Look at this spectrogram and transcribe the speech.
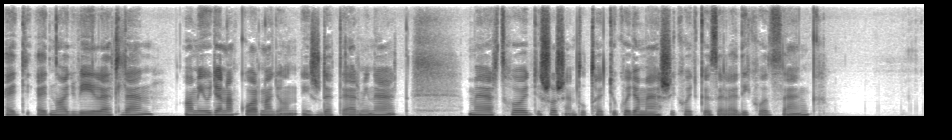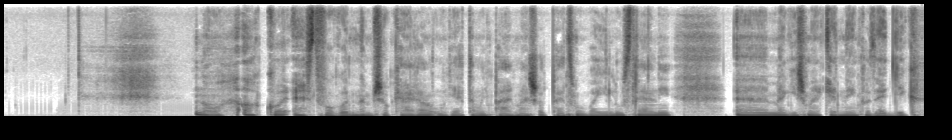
egy, egy nagy véletlen, ami ugyanakkor nagyon is determinált, mert hogy sosem tudhatjuk, hogy a másik hogy közeledik hozzánk. No, akkor ezt fogod nem sokára, úgy értem, hogy pár másodperc múlva illusztrálni. Megismerkednénk az egyik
